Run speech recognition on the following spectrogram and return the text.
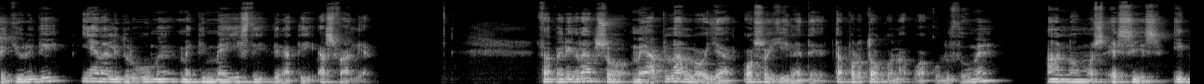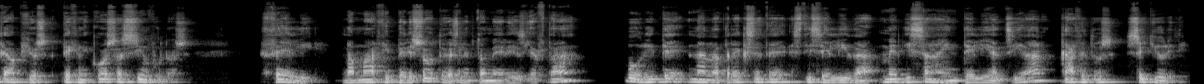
Security για να λειτουργούμε με τη μέγιστη δυνατή ασφάλεια. Θα περιγράψω με απλά λόγια όσο γίνεται τα πρωτόκολλα που ακολουθούμε αν όμως εσείς ή κάποιος τεχνικός σας σύμβουλος θέλει να μάθει περισσότερες λεπτομέρειες για αυτά, μπορείτε να ανατρέξετε στη σελίδα medisign.gr κάθετος security.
